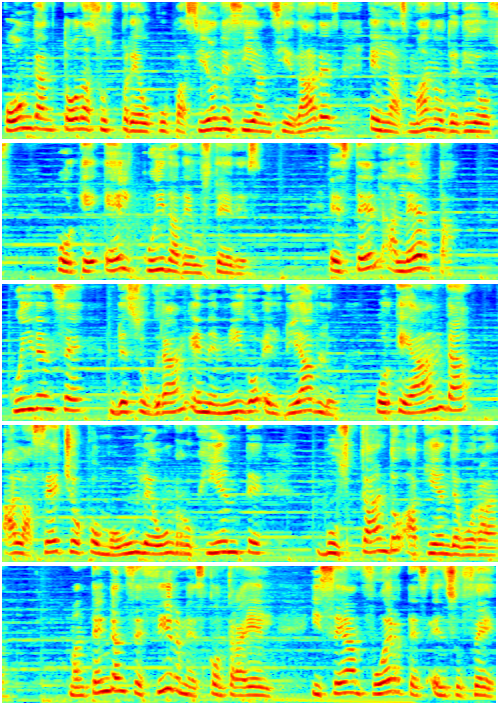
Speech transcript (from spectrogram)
Pongan todas sus preocupaciones y ansiedades en las manos de Dios, porque Él cuida de ustedes. Estén alerta, cuídense de su gran enemigo el diablo, porque anda al acecho como un león rugiente, buscando a quien devorar. Manténganse firmes contra él y sean fuertes en su fe.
